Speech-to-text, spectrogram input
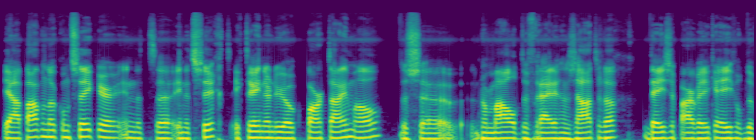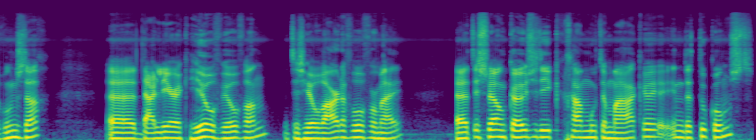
Ja, Papendal komt zeker in het, eh, in het zicht. Ik train er nu ook part-time al. Dus eh, normaal op de vrijdag en zaterdag. Deze paar weken even op de woensdag. Eh, daar leer ik heel veel van. Het is heel waardevol voor mij. Eh, het is wel een keuze die ik ga moeten maken in de toekomst.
